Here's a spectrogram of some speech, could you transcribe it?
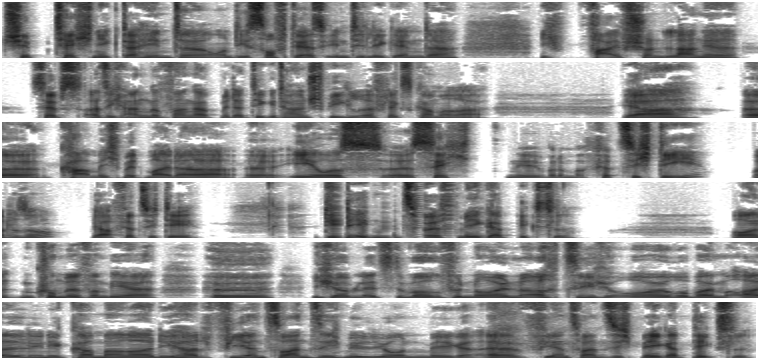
Chip-Technik dahinter und die Software ist intelligenter. Ich pfeife schon lange, selbst als ich angefangen habe mit der digitalen Spiegelreflexkamera, ja, äh, kam ich mit meiner äh, EOS äh, 16 nee, warte mal, 40D oder so? Ja, 40D. Die legen 12 Megapixel. Und ein Kumpel von mir, ich habe letzte Woche für 89 Euro beim Aldi eine Kamera, die hat 24 Millionen Mega, äh, 24 Megapixel.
